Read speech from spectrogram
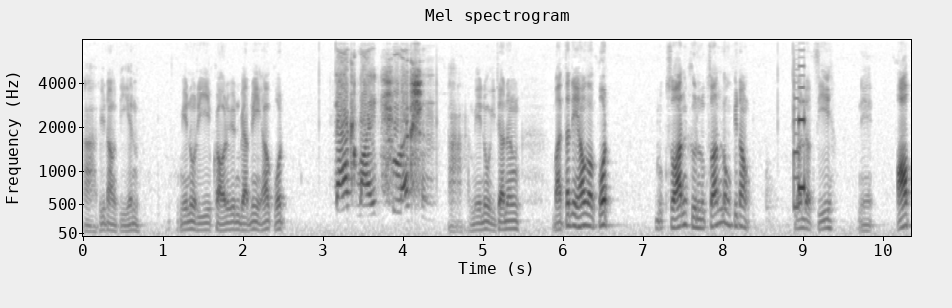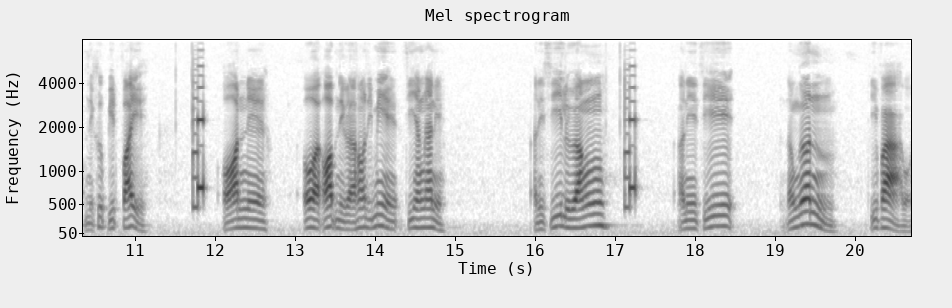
อ่าพี่น้องตีเห็นเมนูที่ยี่สิบเก้าเป็นแบบนี้เขากด Backlight selection. อ่าเมนูอีกตัวหนึ่งบัตรนี้เขาก็กดลูกศรขึ้นลูกศรลงพี่น้องแล้วเลือกสีนี่ออฟนี่คือปิดไฟออนนี่โอ้ยออฟนี่ก็เขาที่มีสีหยังนั่นนี่อันนี้สีเหลือง อันนี้สีน้ำเงินสีฟ้าบ่อั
